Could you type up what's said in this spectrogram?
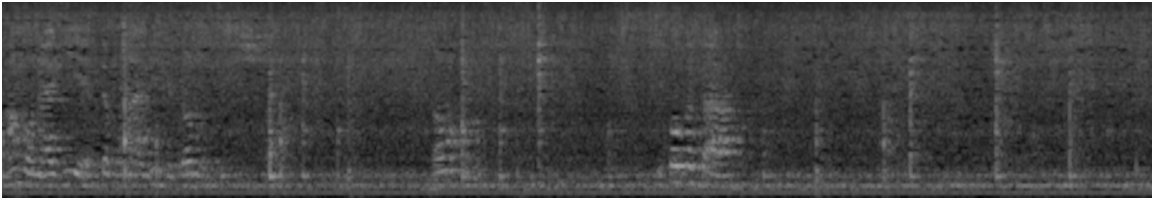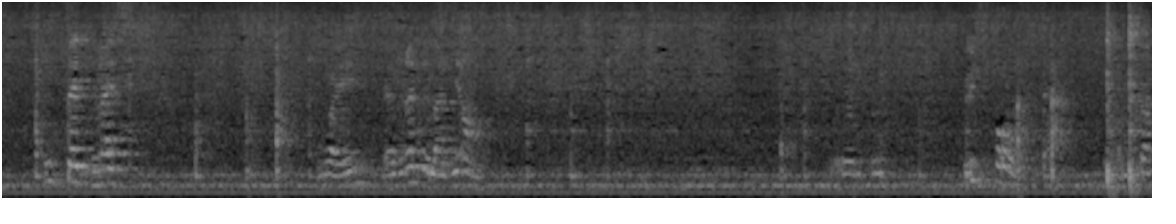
À mon avis, c'est mon avis, je donne aussi. Donc, il faut que ça cette graisse. Vous voyez, la graisse de la viande. Un peu plus fort, comme ça.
